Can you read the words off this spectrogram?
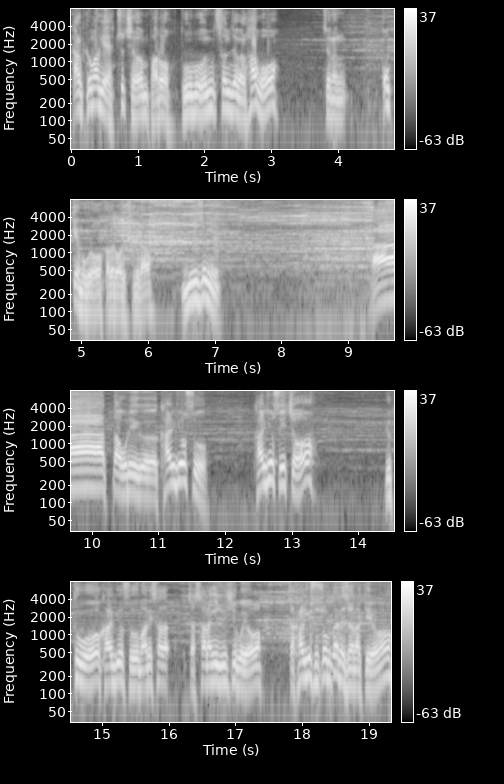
깔끔하게 추첨 바로 두 분 선정을 하고 저는 꽃게 먹으러 가도록 하겠습니다. 이정희. 아따, 우리 그 갈교수. 갈교수 있죠? 유튜브 갈교수 많이 사, 자, 사랑해 주시고요. 자, 갈교수 좀 이따 전화할게요.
